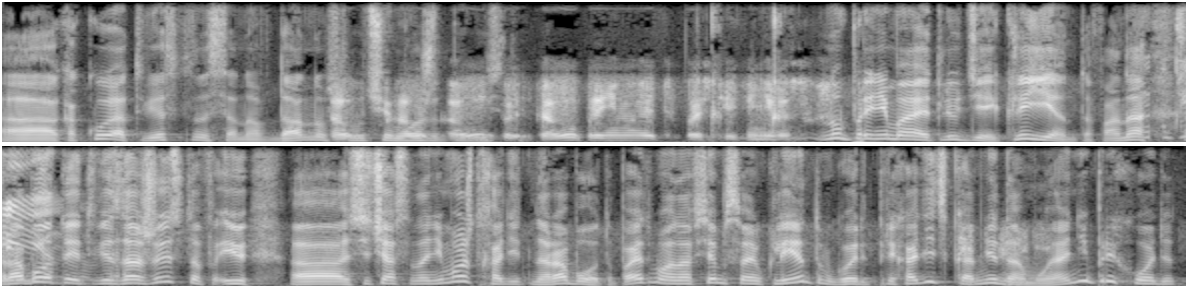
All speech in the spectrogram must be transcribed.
А какую ответственность она в данном кого, случае кого- может кого- принести? кого принимаете, простите, не раз. Ну, принимает людей, клиентов. Она работает визажистов, и а, сейчас она не может ходить на работу, поэтому она всем своим клиентам говорит, приходите ко мне домой. Они приходят.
